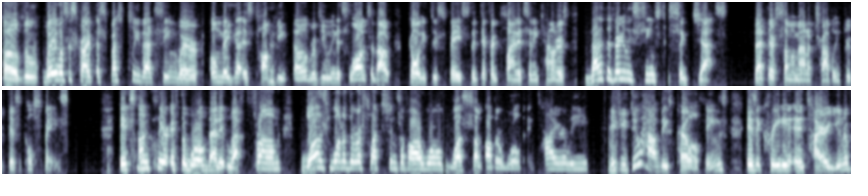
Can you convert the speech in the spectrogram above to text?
uh, the way it was described, especially that scene where Omega is talking, uh, reviewing its logs about going into space, the different planets and encounters, that at the very least seems to suggest that there's some amount of traveling through physical space. It's unclear if the world that it left from was one of the reflections of our world, was some other world entirely. I mean- if you do have these parallel things, is it creating an entire universe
